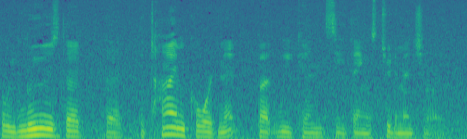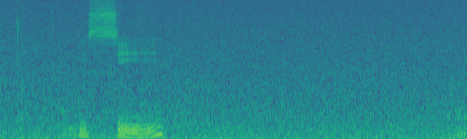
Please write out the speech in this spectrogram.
So we lose the, the, the time coordinate, but we can see things two-dimensionally. Let me see. I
